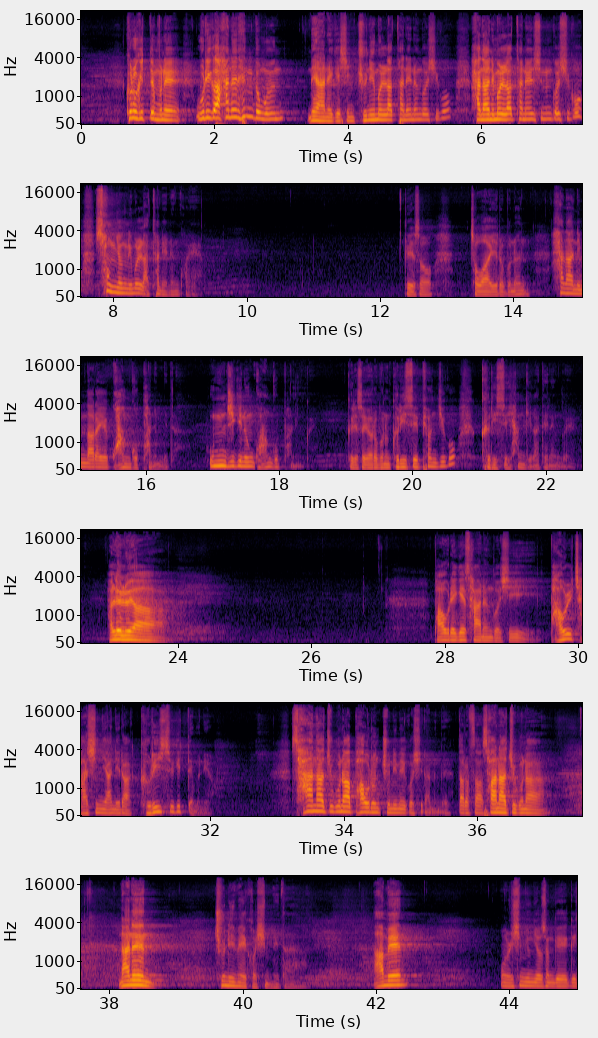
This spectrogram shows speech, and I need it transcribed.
그렇기 때문에 우리가 하는 행동은 내 안에 계신 주님을 나타내는 것이고 하나님을 나타내시는 것이고 성령님을 나타내는 거예요. 그래서 저와 여러분은 하나님 나라의 광고판입니다. 움직이는 광고판인 거예요. 그래서 여러분은 그리스의 편지고 그리스의 향기가 되는 거예요. 할렐루야. 바울에게 사는 것이 바울 자신이 아니라 그리스이기 때문이에요. 사나 죽으나 바울은 주님의 것이라는 거예요. 따라서 사나 죽으나 나는 주님의 것입니다. 아멘. 오늘 16여성교회 그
